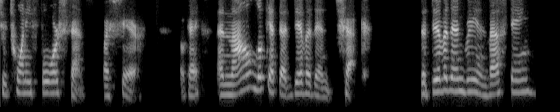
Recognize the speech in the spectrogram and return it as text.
to 24 cents a share. Okay, and now look at that dividend check. The dividend reinvesting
